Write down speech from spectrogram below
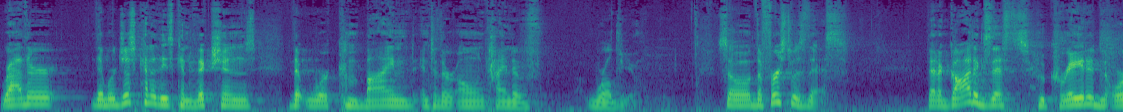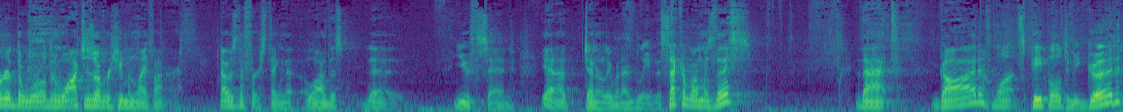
Rather, they were just kind of these convictions that were combined into their own kind of worldview. So the first was this that a God exists who created and ordered the world and watches over human life on earth. That was the first thing that a lot of this, the youth said. Yeah, that's generally what I believe. The second one was this that God wants people to be good,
